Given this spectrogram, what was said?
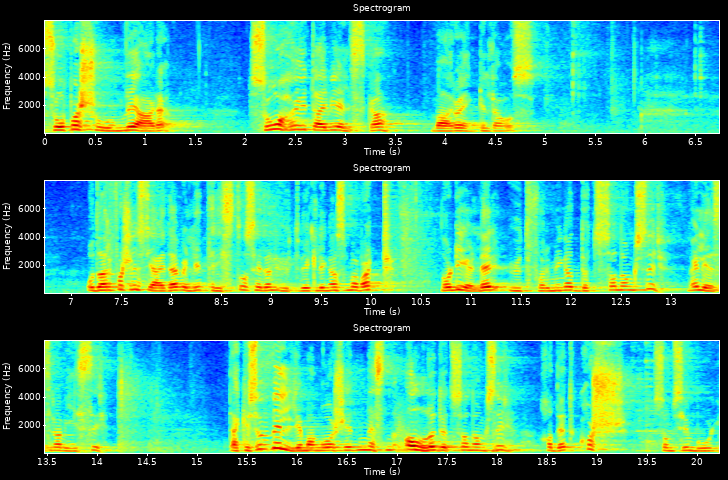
Så personlig er det. Så høyt er vi elska, hver og enkelt av oss. Og Derfor syns jeg det er veldig trist å se den utviklinga som har vært når det gjelder utforming av dødsannonser når jeg leser aviser. Det er ikke så veldig mange år siden nesten alle dødsannonser hadde et kors som symbol.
